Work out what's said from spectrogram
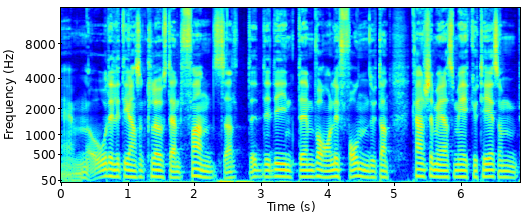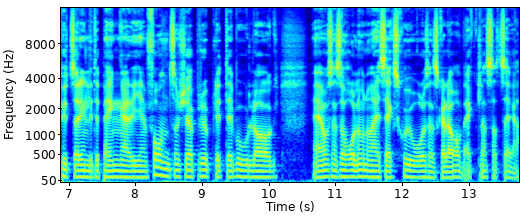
Ehm, och det är lite grann som closed end funds. Att det, det, är inte en vanlig fond utan kanske mer som EQT som pytsar in lite pengar i en fond som köper upp lite bolag. Ehm, och sen så håller man de här i 6-7 år och sen ska det avvecklas så att säga.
